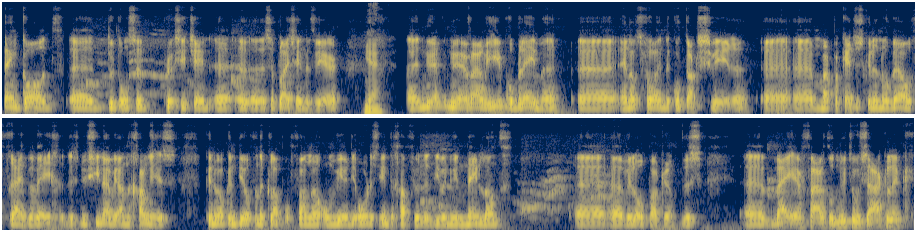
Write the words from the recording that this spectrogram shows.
thank God doet onze productiechain, supply chain het weer. Ja. Nu, nu ervaren we hier problemen. en dat is vooral in de contactsferen. maar pakketjes kunnen nog wel vrij bewegen. Dus nu China weer aan de gang is, kunnen we ook een deel van de klap opvangen om weer die orders in te gaan vullen die we nu in Nederland willen oppakken. Dus wij ervaren tot nu toe zakelijk,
